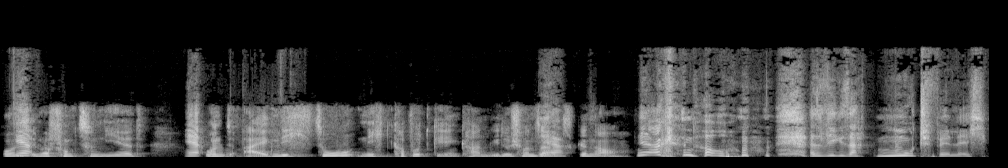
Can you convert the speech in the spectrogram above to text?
und ja. immer funktioniert ja. und eigentlich so nicht kaputt gehen kann, wie du schon sagst, ja. genau. Ja, genau. Also wie gesagt, mutwillig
